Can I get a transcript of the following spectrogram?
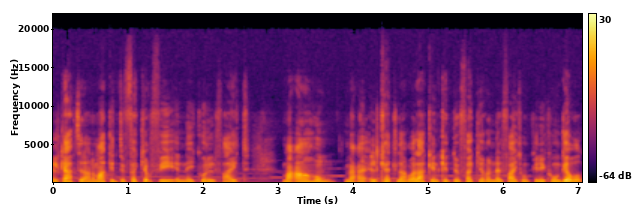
الكابتن أنا ما كنت مفكر فيه إنه يكون ال fight معاهم مع الكتلر ولكن كنت مفكر إن ال fight ممكن يكون قبل.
